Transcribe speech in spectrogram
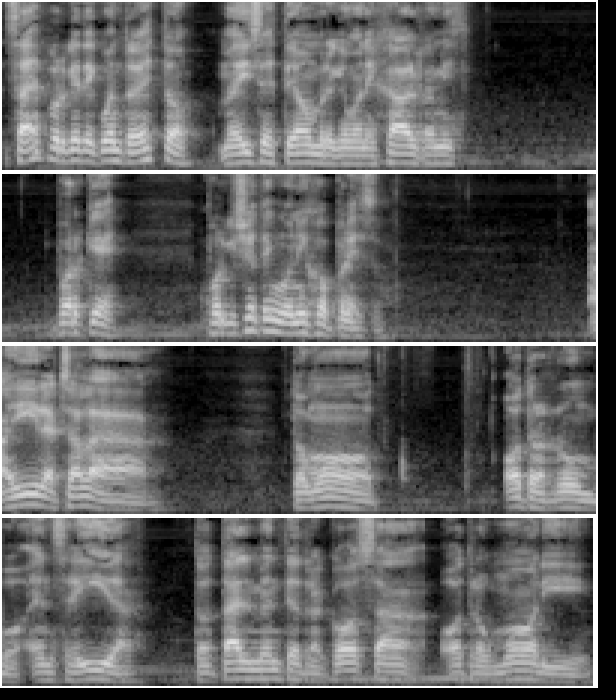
¿Sabes por qué te cuento esto? Me dice este hombre que manejaba el remis. ¿Por qué? Porque yo tengo un hijo preso. Ahí la charla tomó otro rumbo, enseguida. Totalmente otra cosa, otro humor y...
